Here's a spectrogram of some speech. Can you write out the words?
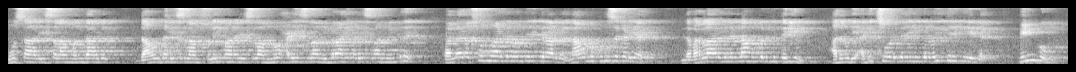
மூசா அலி இஸ்லாம் வந்தார்கள். தாவூத் அலி இஸ்லாம் சுலைமான் அலி இஸ்லாம் நூஹ் அலி இஸ்லாம் இப்ராஹிம் அலி இஸ்லாம் என்று பல ரசூல்மார்கள் வந்திருக்கிறார்கள். நான் ஒன்றும் புதுசு கிடையாது. இந்த வரலாறுகள் எல்லாம் உங்களுக்கு தெரியும். அதனுடைய அடிச்சுவடுகளை நீங்கள் வைத்திருக்கிறீர்கள். பின்பும்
